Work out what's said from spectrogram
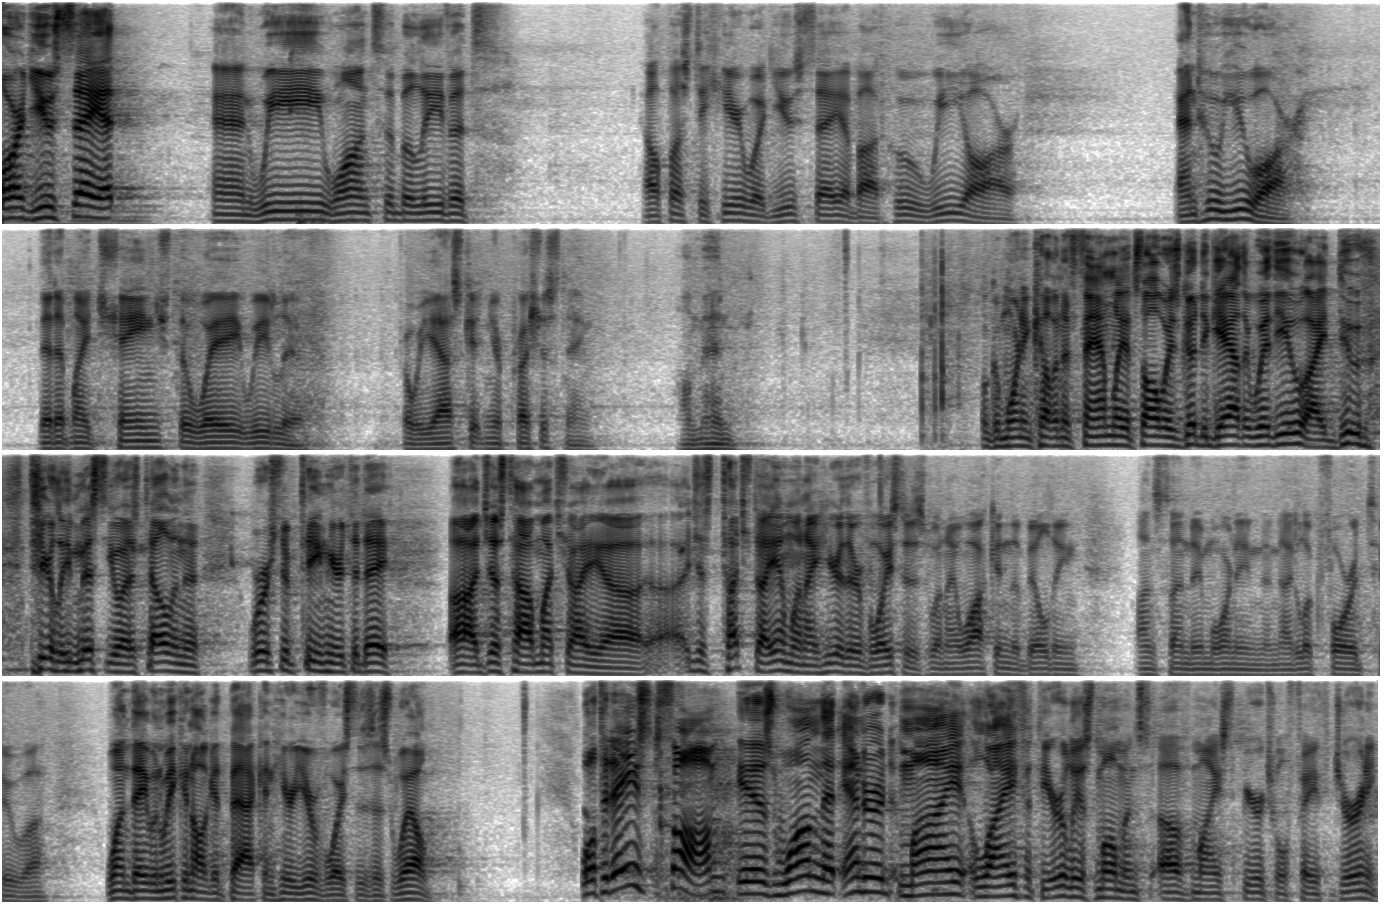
Lord, you say it, and we want to believe it. Help us to hear what you say about who we are and who you are, that it might change the way we live. For we ask it in your precious name. Amen. Well, good morning, Covenant family. It's always good to gather with you. I do dearly miss you. I was telling the worship team here today uh, just how much I, uh, just touched I am when I hear their voices when I walk in the building on Sunday morning. And I look forward to uh, one day when we can all get back and hear your voices as well. Well, today's psalm is one that entered my life at the earliest moments of my spiritual faith journey.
